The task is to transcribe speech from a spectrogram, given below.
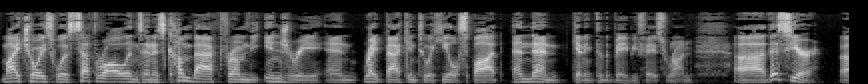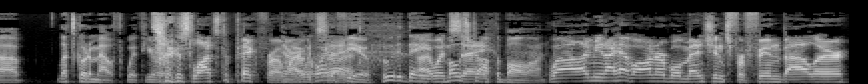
my choice was Seth Rollins and his comeback from the injury and right back into a heel spot and then getting to the babyface run. Uh, this year, uh, let's go to Mouth with your. There's lots to pick from. There I are would quite say. a few. Who did they I would most say- drop the ball on? Well, I mean, I have honorable mentions for Finn Balor,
